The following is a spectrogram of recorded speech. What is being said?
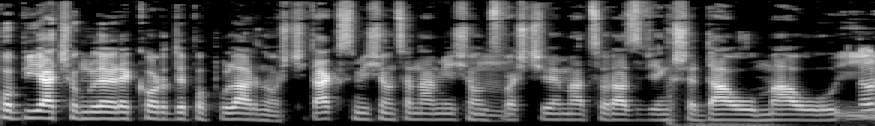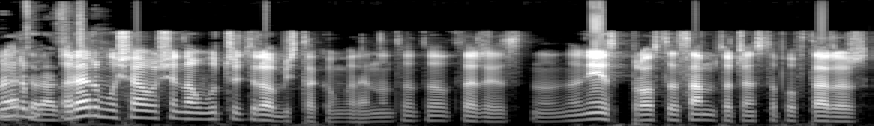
pobija ciągle rekordy popularności, tak? Z miesiąca na miesiąc Hmm. właściwie ma coraz większe dału, mału i no Rare, coraz... Rare musiało się nauczyć robić taką grę, no to, to też jest, no, no nie jest proste, sam to często powtarzasz,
